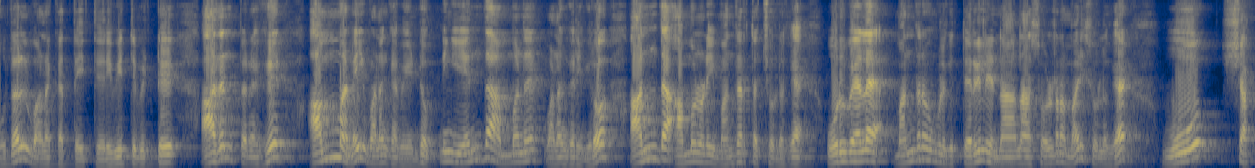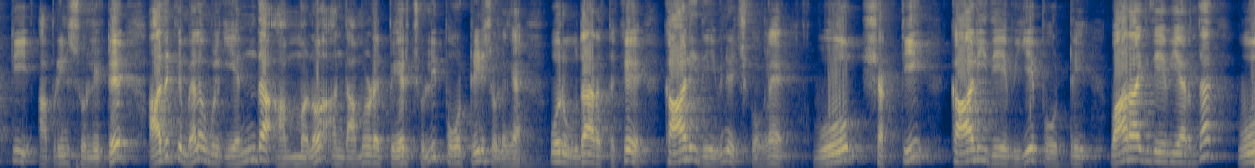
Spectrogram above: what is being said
முதல் வணக்கத்தை தெரிவித்துவிட்டு அதன் பிறகு அம்மனை வணங்க வேண்டும். நீங்கள் எந்த அம்மனை வணங்குறீங்களோ அந்த அம்மனுடைய மந்திரத்தை சொல்லுங்கள் ஒருவேளை மந்திரம் உங்களுக்கு தெரியலன்னா நான் சொல்கிற மாதிரி சொல்லுங்கள் ஓ சக்தி அப்படின்னு சொல்லிட்டு அதுக்கு மேலே உங்களுக்கு எந்த அம்மனோ அந்த அம்மனோட பேர் சொல்லி போற்றின்னு சொல்லுங்கள் ஒரு உதாரணத்துக்கு காளி தேவின்னு வச்சுக்கோங்களேன். ஓம் சக்தி காளி தேவியே போற்றி. வாராகி தேவியாக இருந்தால் ஓ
